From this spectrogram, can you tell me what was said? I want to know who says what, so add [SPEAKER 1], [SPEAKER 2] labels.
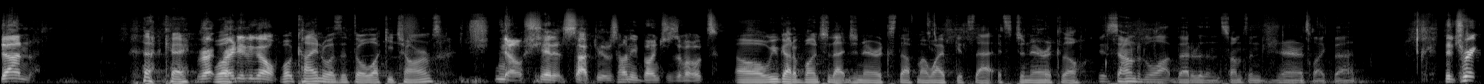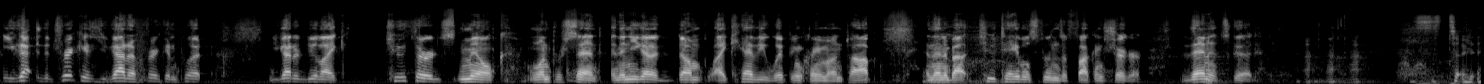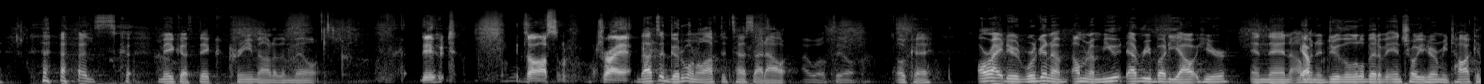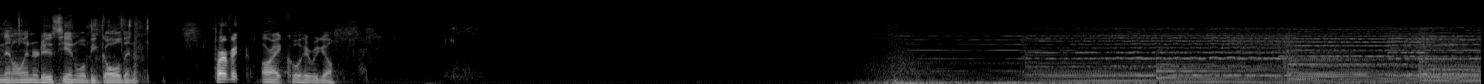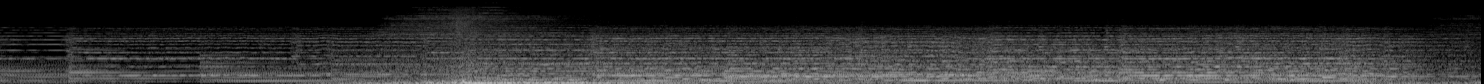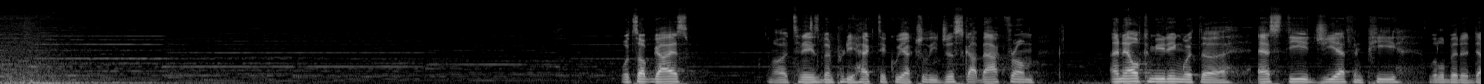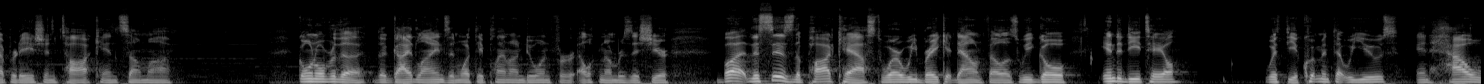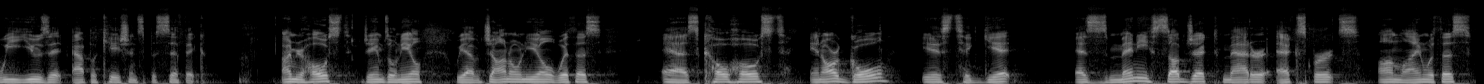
[SPEAKER 1] Done.
[SPEAKER 2] okay.
[SPEAKER 1] Re-
[SPEAKER 2] Well,
[SPEAKER 1] ready to go.
[SPEAKER 2] What kind was it though? Lucky Charms?
[SPEAKER 1] No shit, it sucked. It was honey bunches of oats.
[SPEAKER 2] Oh, we've got a bunch of that generic stuff. My wife gets that. It's generic though.
[SPEAKER 3] It sounded a lot better than something generic like that.
[SPEAKER 1] The trick you got. The trick is you got to freaking put. You got to do like two thirds milk, one percent, and then you got to dump like heavy whipping cream on top, and then about two tablespoons of fucking sugar. Then it's good.
[SPEAKER 2] It's- Make a thick cream out of the milk.
[SPEAKER 1] dude. It's awesome. Try it.
[SPEAKER 2] That's a good one. We'll have to test that out.
[SPEAKER 3] I will too.
[SPEAKER 2] Okay. All right, dude. We're gonna. I'm gonna mute everybody out here, and then I'm
[SPEAKER 1] Yep.
[SPEAKER 2] gonna do the little bit of intro. You hear me talk, and then I'll introduce you, and we'll be golden.
[SPEAKER 1] Perfect.
[SPEAKER 2] All right, cool. Here we go. What's up, guys? Uh, today's been pretty hectic. We actually just got back from an elk meeting with the SD, GF, and P. A little bit of depredation talk and some uh, going over the the guidelines and what they plan on doing for elk numbers this year. But this is the podcast where we break it down, fellas. We go into detail with the equipment that we use and how we use it, application specific. I'm your host, James O'Neill. We have John O'Neill with us as co host, and our goal is to get as many subject matter experts online with us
